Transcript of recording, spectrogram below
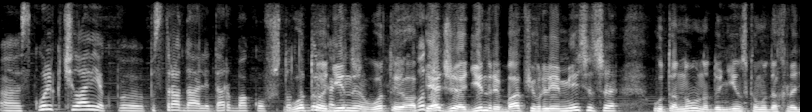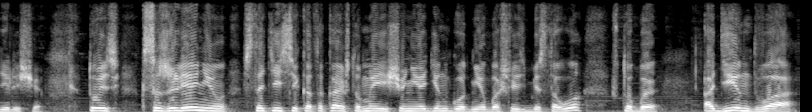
э, сколько человек пострадали, да, рыбаков? Что-то вот один, вот и вот опять вот... же один рыбак в феврале месяце утонул на Дундинском водохранилище. То есть, к сожалению, статистика такая, что мы еще ни один год не обошлись без того, чтобы один, два,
